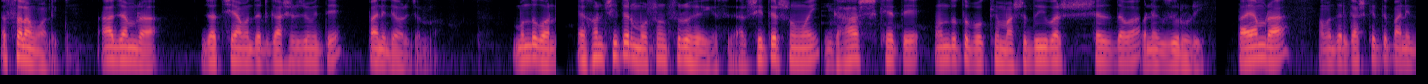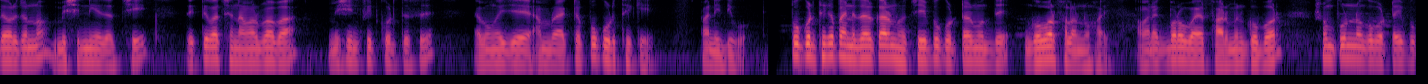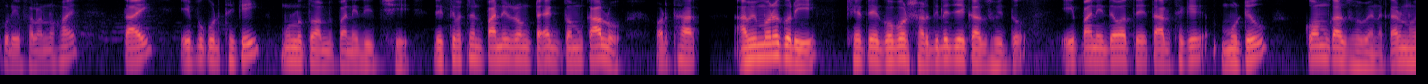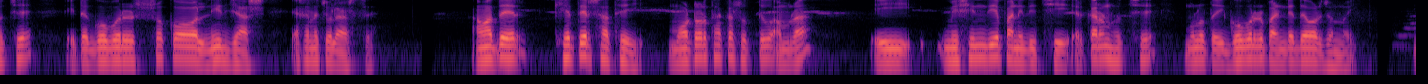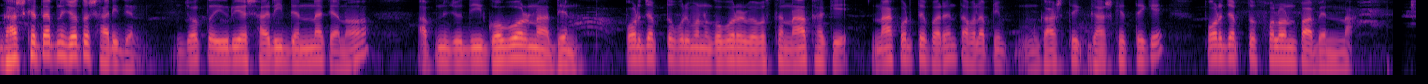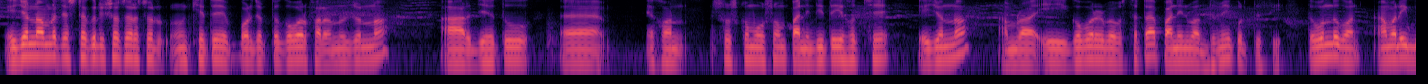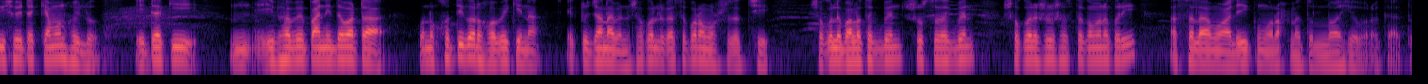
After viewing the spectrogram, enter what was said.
আসসালামু আলাইকুম। আজ আমরা যাচ্ছি আমাদের ঘাসের জমিতে পানি দেওয়ার জন্য। বন্ধুগণ, এখন শীতের মৌসুম শুরু হয়ে গেছে আর শীতের সময় ঘাস খেতে অন্তত পক্ষে মাসে দুইবার সেচ দেওয়া অনেক জরুরি। তাই আমরা আমাদের ঘাস খেতে পানি দেওয়ার জন্য মেশিন নিয়ে যাচ্ছি। দেখতে পাচ্ছেন আমার বাবা মেশিন ফিট করতেছে এবং এই যে আমরা একটা পুকুর থেকে পানি দিব। পুকুর থেকে পানি দেওয়ার কারণ হচ্ছে এই পুকুরটার মধ্যে গোবর ফেলানো হয়। আমার এক বড় ভাইয়ের ফার্মের গোবর, সম্পূর্ণ গোবরটা এই পুকুরে ফেলানো হয়। তাই এই পুকুর থেকেই মূলত আমি পানি দিচ্ছি। দেখতে পাচ্ছেন পানির রঙটা একদম কালো। অর্থাৎ আমি মনে করি খেতে গোবর সার দিলে যে কাজ হইতো, এই পানি দেওয়াতে তার থেকে মোটেও কম কাজ হবে না। কারণ হচ্ছে এটা গোবরের সকল নির্যাস এখানে চলে আসছে। আমাদের ক্ষেতের সাথেই মোটর থাকা সত্ত্বেও আমরা এই মেশিন দিয়ে পানি দিচ্ছি। এর কারণ হচ্ছে মূলত এই গোবরের পানিটা দেওয়ার জন্যই। ঘাস খেতে আপনি যত সারি দেন যত ইউরিয়া সারি দেন না কেন, আপনি যদি গোবর না দেন, পর্যাপ্ত পরিমাণ গোবরের ব্যবস্থা না থাকে, না করতে পারেন, তাহলে আপনি ঘাস থেকে ঘাস ক্ষেত থেকে পর্যাপ্ত ফলন পাবেন না। এই জন্য আমরা চেষ্টা করি সচরাচর খেতে পর্যাপ্ত গোবর ফেলানোর জন্য। আর যেহেতু এখন শুষ্ক মৌসুম, পানি দিতেই হচ্ছে, এই জন্য আমরা এই গোবরের ব্যবস্থাটা পানির মাধ্যমেই করতেছি। তো বন্ধুগণ, আমার এই বিষয়টা কেমন হইল? এটা কি এইভাবে পানি দেওয়াটা কোনো ক্ষতিকর হবে কি না একটু জানাবেন। সকলের কাছে পরামর্শ চাচ্ছি। সকলে ভালো থাকবেন, সুস্থ থাকবেন। সকলে সুস্বাস্থ্য কামনা করি। আসসালামু আলাইকুম রহমতুল্লাহ বরকাত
